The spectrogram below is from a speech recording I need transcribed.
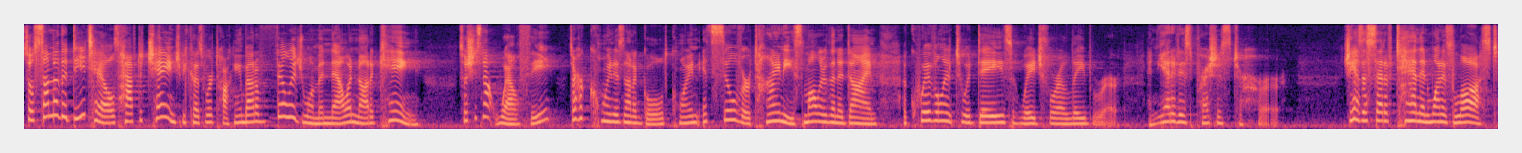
So some of the details have to change because we're talking about a village woman now and not a king. So she's not wealthy. So her coin is not a gold coin, it's silver, tiny, smaller than a dime, equivalent to a day's wage for a laborer. And yet it is precious to her. She has a set of 10 and one is lost.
